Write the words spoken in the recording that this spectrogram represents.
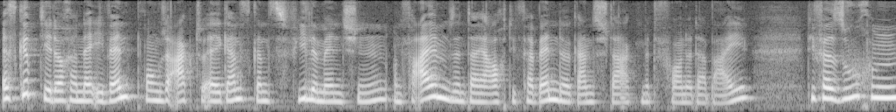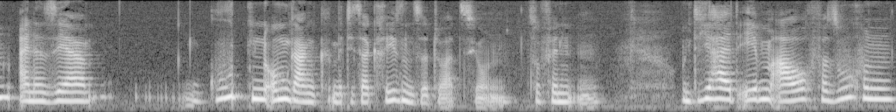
Es gibt jedoch in der Eventbranche aktuell ganz, ganz viele Menschen und vor allem sind da ja auch die Verbände ganz stark mit vorne dabei, die versuchen, einen sehr guten Umgang mit dieser Krisensituation zu finden. Und die halt eben auch versuchen,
